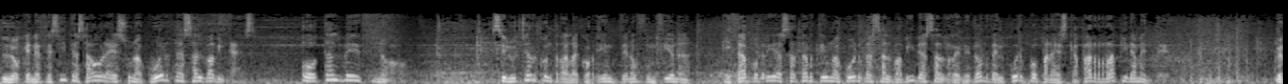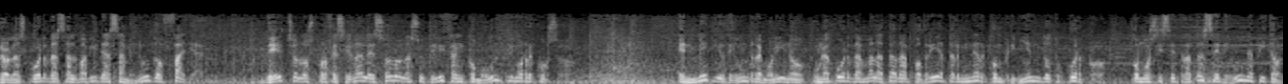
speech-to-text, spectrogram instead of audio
Lo que necesitas ahora es una cuerda salvavidas. O tal vez no. Si luchar contra la corriente no funciona, quizá podrías atarte una cuerda salvavidas alrededor del cuerpo para escapar rápidamente. Pero las cuerdas salvavidas a menudo fallan. De hecho, los profesionales solo las utilizan como último recurso. En medio de un remolino, una cuerda mal atada podría terminar comprimiendo tu cuerpo, como si se tratase de una pitón.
